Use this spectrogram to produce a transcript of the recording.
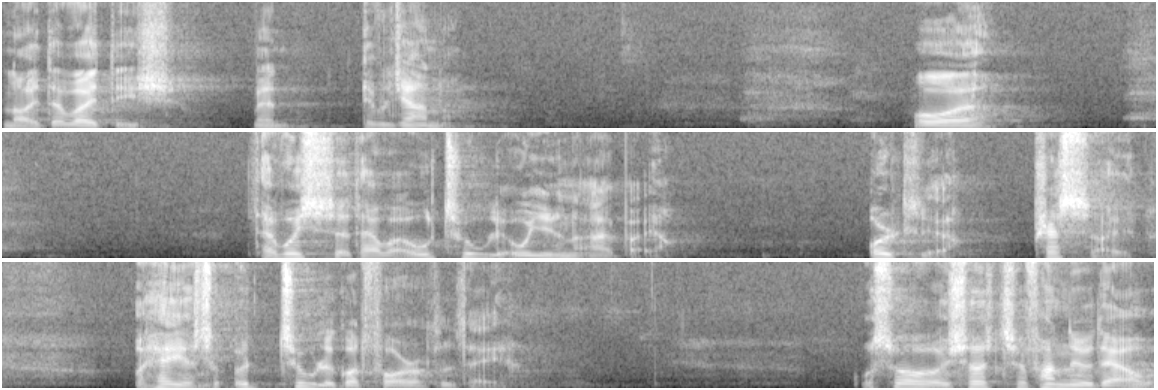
Nei, det vet jeg ikke. Men Jeg vil gjerne. Og det visste at det var utrolig ugjen arbeid. Ordentlig pressa i. Og jeg har så utrolig godt forhold til det. Og så, så, så fann jeg jo det av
